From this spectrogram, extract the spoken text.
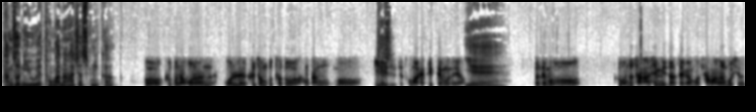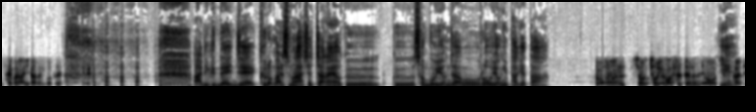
당선 이후에 통화는 하셨습니까? 뭐 그분하고는 원래 그 전부터도 항상 뭐 일이 계속- 있을 때 통화를 했기 때문에요. 예. 그런데 뭐 그분도 잘 아십니다. 제가 뭐 상황을 모시는 타입은 아니라는 거를. 아니 근데 이제 그런 말씀을 하셨잖아요. 그그 선거위원장으로 영입하겠다. 그거는 저, 저희가 봤을 때는요. 예. 지금까지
